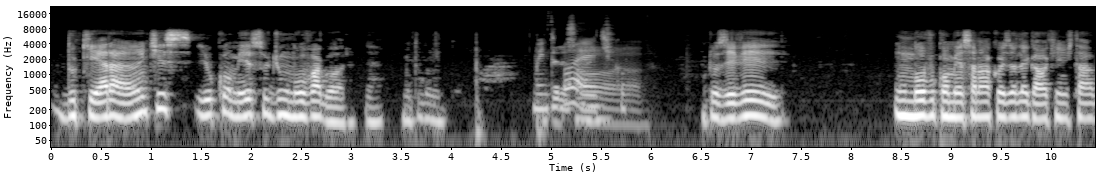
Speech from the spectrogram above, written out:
do que era antes e o começo de um novo agora. né? Muito bonito. Muito poético. Inclusive, um novo começo era uma coisa legal que a gente tá,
